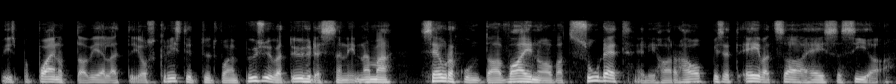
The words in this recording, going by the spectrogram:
Piispa painottaa vielä, että jos kristityt vain pysyvät yhdessä, niin nämä seurakuntaa vainoavat sudet, eli harhaoppiset, eivät saa heissä sijaa.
